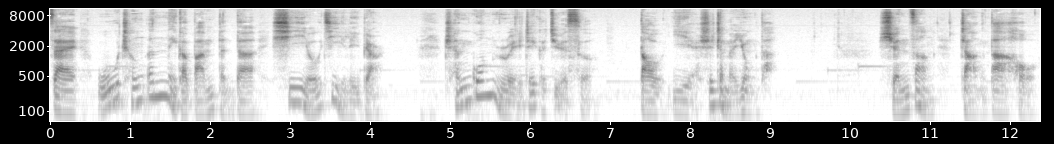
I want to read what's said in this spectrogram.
在吴承恩那个版本的《西游记》里边，陈光蕊这个角色，倒也是这么用的。玄奘长大后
